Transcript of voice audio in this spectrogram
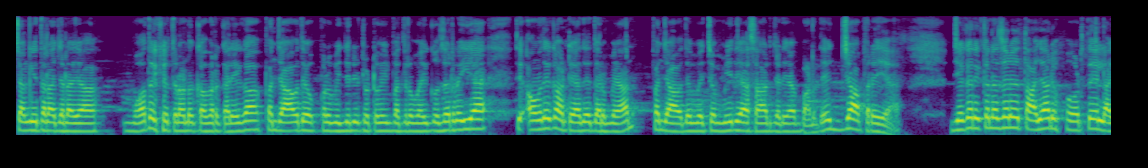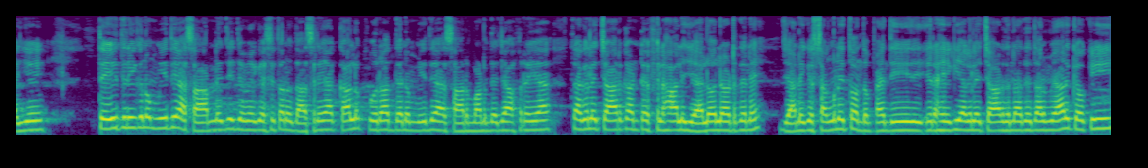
ਚੰਗੀ ਤਰ੍ਹਾਂ ਜਿਹੜਾ ਆ, ਬਹੁਤੇ ਖੇਤਰਾਂ ਨੂੰ ਕਵਰ ਕਰੇਗਾ। ਪੰਜਾਬ ਦੇ ਉੱਪਰ ਬਿਜਲੀ ਜਿਹੜੀ ਟੁੱਟਵੀਂ ਬਦਲਵਾਈ ਗੁਜ਼ਰ ਰਹੀ ਹੈ ਤੇ ਆਉਂਦੇ ਘੰਟਿਆਂ ਦੇ ਦਰਮਿਆਨ ਪੰਜਾਬ ਦੇ ਵਿੱਚ ਮੀਂਹ ਦੇ ਆਸਾਰ ਜਿਹੜੇ ਆ ਬਣਦੇ ਜਾਪ ਰਹੇ ਆ। ਜੇਕਰ ਇੱਕ ਨਜ਼ਰ ਤਾਜ਼ਾ ਰਿਪੋਰਟ ਤੇ ਲਾਈਏ 23 ਤਰੀਕ ਨੂੰ ਮੀਂਹ ਦੇ ਆਸਾਰ ਨੇ ਜੀ ਜਿਵੇਂ ਕਿ ਅਸੀਂ ਤੁਹਾਨੂੰ ਦੱਸ ਰਹੇ ਹਾਂ ਕੱਲ ਪੂਰਾ ਦਿਨ ਮੀਂਹ ਦੇ ਆਸਾਰ ਬਣਦੇ ਜਾਪ ਰਹੇ ਆ ਤੇ ਅਗਲੇ 4 ਘੰਟੇ ਫਿਲਹਾਲ ਯੈਲੋ ਅਲਰਟ ਦੇ ਨੇ ਯਾਨੀ ਕਿ ਸੰਘਣੀ ਧੁੰਦ ਪੈਂਦੀ ਰਹੇਗੀ ਅਗਲੇ 4 ਦਿਨਾਂ ਦੇ ਦਰਮਿਆਨ ਕਿਉਂਕਿ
